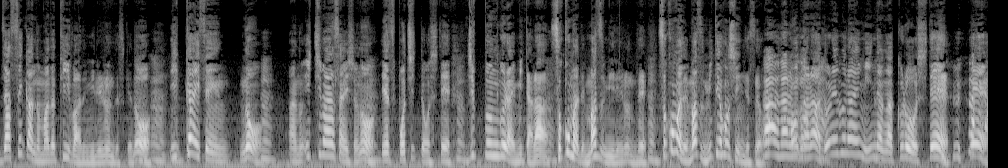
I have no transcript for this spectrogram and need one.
ザ・セカンドまだ TVer で見れるんですけど、うんうんうん。1回戦の、うんあの、一番最初のうんやつポチって押して、うん10分ぐらい見たら、うんそこまでまず見れるんで、うんそこまでまず見てほしいんですよ。ああ、なるほど。ほんなら、うんどれぐらいみんなが苦労して、で、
